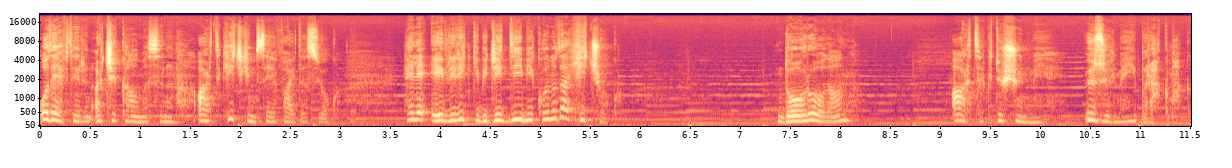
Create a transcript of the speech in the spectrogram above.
O defterin açık kalmasının artık hiç kimseye faydası yok. Hele evlilik gibi ciddi bir konuda hiç yok. Doğru olan artık düşünmeyi, üzülmeyi bırakmak.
